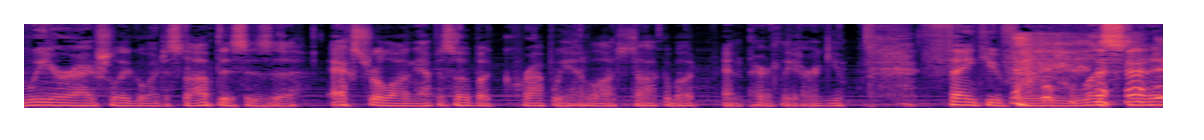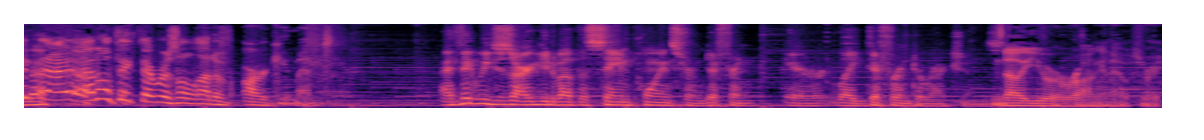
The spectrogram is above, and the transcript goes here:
we are actually going to stop. This is a extra long episode, but crap, we had a lot to talk about and apparently argue. Thank you for listening. I, I don't think there was a lot of argument. I think we just argued about the same points from different air, like different directions. No, you were wrong, and I was right.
